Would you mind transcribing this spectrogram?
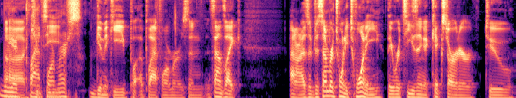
Weird Uh, cutesy. platformers. gimmicky pl- platformers, and it sounds like I don't know. As of December 2020, they were teasing a Kickstarter to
